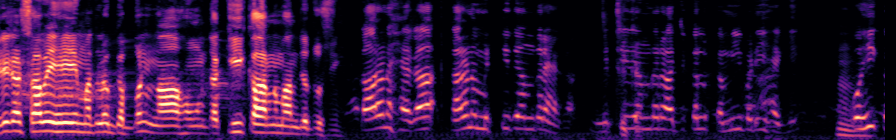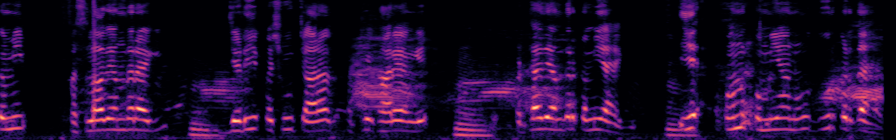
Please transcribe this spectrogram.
ਜਿਹੜੇ ਡਾਕਟਰ ਸਾਹਿਬ ਇਹ ਮਤਲਬ ਗੱਭਣ ਨਾ ਹੋਣ ਦਾ ਕੀ ਕਾਰਨ ਮੰਨਦੇ ਹੋ ਤੁਸੀਂ? ਕਾਰਨ ਹੈਗਾ ਕਾਰਨ ਮਿੱਟੀ ਦੇ ਅੰਦਰ ਹੈਗਾ। ਮਿੱਟੀ ਦੇ। ਅੰਦਰ ਅੱਜ ਕੱਲ ਕਮੀ ਬੜੀ ਹੈਗੀ। ਉਹੀ ਕਮੀ ਫਸਲਾਂ ਦੇ ਅੰਦਰ ਹੈਗੀ ਜਿਹੜੀ ਪਸ਼ੂ ਚਾਰਾ ਪੱਠੇ ਖਾ ਰਹੇ ਹੈਗੇ। ਪੱਠਾ ਦੇ ਅੰਦਰ ਕਮੀਆਂ ਹੈਗੀ। ਇਹ ਉਹਨਾਂ ਕਮੀਆਂ ਨੂੰ ਦੂਰ ਕਰਦਾ ਹੂੰ,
